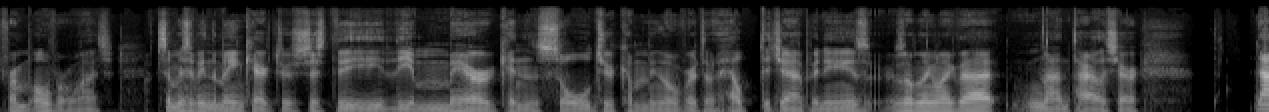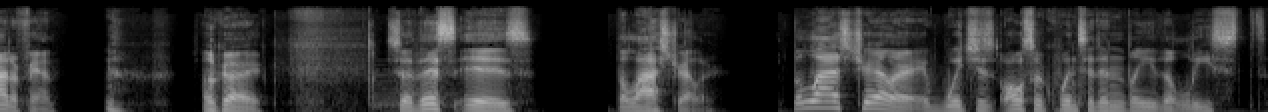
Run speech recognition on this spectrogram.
from Overwatch. So I'm assuming the main character is just the the American soldier coming over to help the Japanese or something like that. Not entirely sure. Not a fan. okay, so this is the last trailer. The last trailer, which is also coincidentally the least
